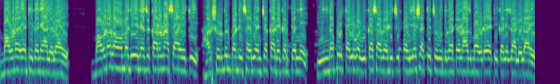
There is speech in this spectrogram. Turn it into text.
बावडा या ठिकाणी आलेलो आहे. बावडा गावामध्ये येण्याचं कारण असं आहे की हर्षवर्धन पाटील साहेब यांच्या कार्यकर्त्यांनी इंदापूर तालुका विकास आघाडीची पहिल्या शाखेचं उद्घाटन आज बावडा या ठिकाणी झालेलं आहे.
